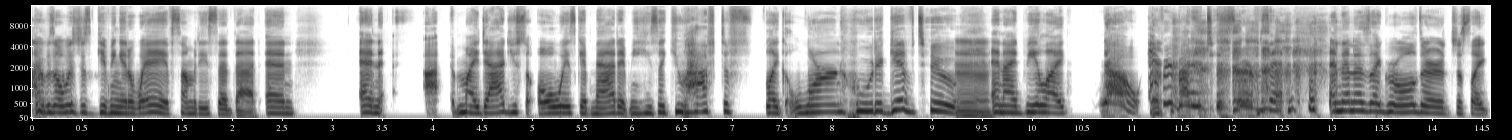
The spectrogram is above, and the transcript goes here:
I was always just giving it away if somebody said that. And and I, my dad used to always get mad at me. He's like, "You have to f- like learn who to give to," Mm. and I'd be like. No, everybody deserves it. And then as I grew older, just like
